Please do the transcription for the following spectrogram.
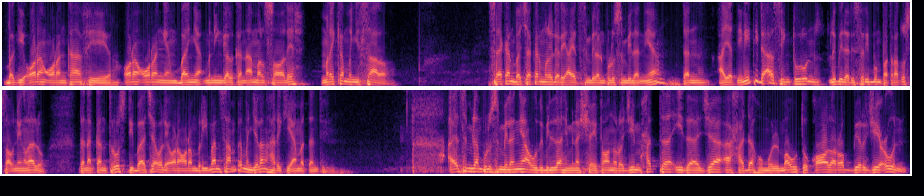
bagi orang-orang kafir, orang-orang yang banyak meninggalkan amal soleh, mereka menyesal saya akan bacakan mulai dari ayat 99-nya dan ayat ini tidak asing turun lebih dari 1400 tahun yang lalu dan akan terus dibaca oleh orang-orang beriman sampai menjelang hari kiamat nanti. Ayat 99-nya A'udzubillahi minasyaitonirrajim hatta idza jaa ahadahumul maut qala rabbirji'un.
